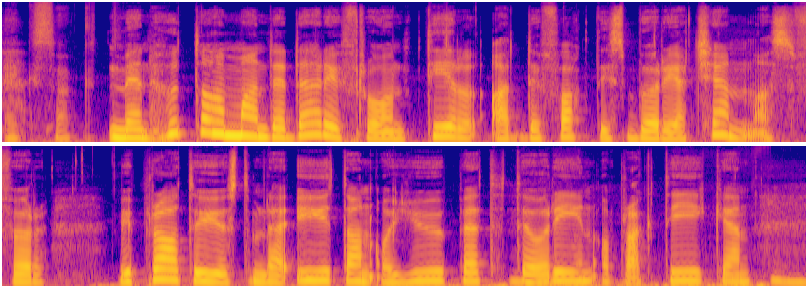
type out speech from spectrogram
exakt. Men hur tar man det därifrån till att det faktiskt börjar kännas? För vi pratar just om den här ytan och djupet, mm. teorin och praktiken. Mm.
